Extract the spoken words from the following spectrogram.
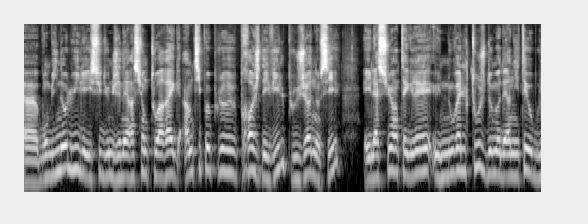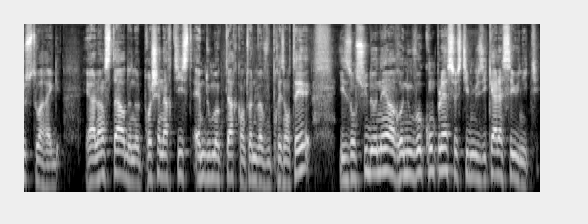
Euh, Bombino, lui, il est issu d'une génération de Touareg un petit peu plus proche des villes, plus jeune aussi, et il a su intégrer une nouvelle touche de modernité au blues Touareg. Et à l'instar de notre prochain artiste, Mdou Mokhtar, qu'Antoine va vous présenter, ils ont su donner un renouveau complet à ce style musical assez unique.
